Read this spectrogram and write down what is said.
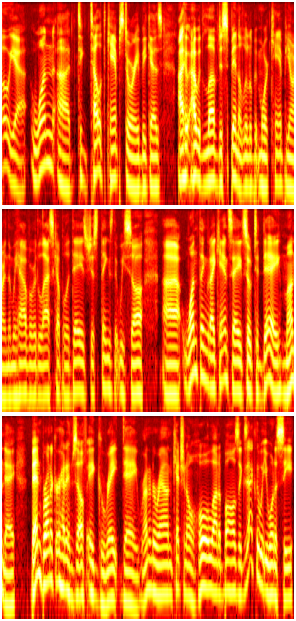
Oh yeah, one uh, to tell a camp story because I I would love to spin a little bit more camp yarn than we have over the last couple of days. Just things that we saw. Uh, one thing that I can say. So today, Monday, Ben Braunecker had himself a great day, running around, catching a whole lot of balls. Exactly what you want to see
